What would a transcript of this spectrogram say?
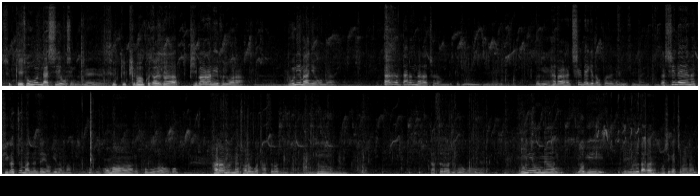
습기, 좋은 날씨에 오신 거예요. 습기 피 많고 습기. 여기가 비바람이 불거나 눈이 많이 오면 다른 다른 나라처럼 느껴져요. 여기 해발 한 700이 넘거든요. 그러니까 시내에는 비가 좀 왔는데 여기는 막 폭- 어마어마하게 폭우가 오고 바람 불면 저런 거 다 쓰러집니다. 어. 다 쓰러지고 뭐 눈이 오면 여기 이제 일로 나가 보시겠지만은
